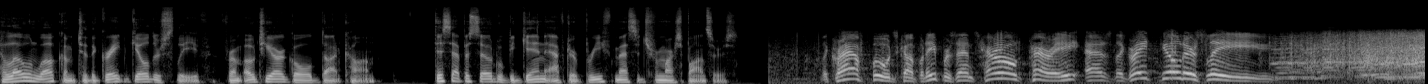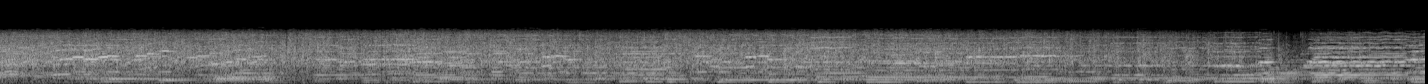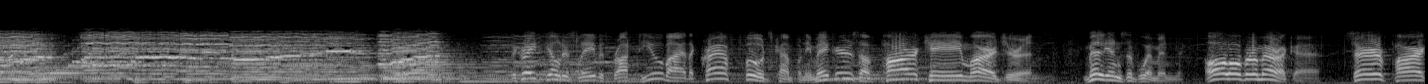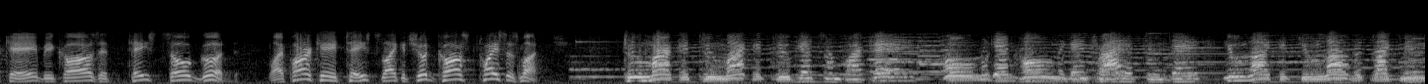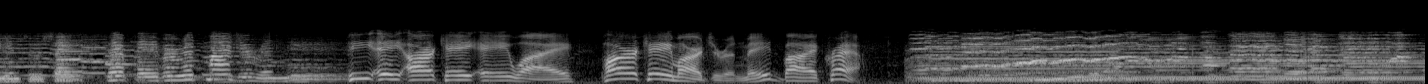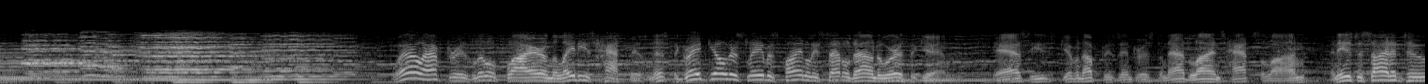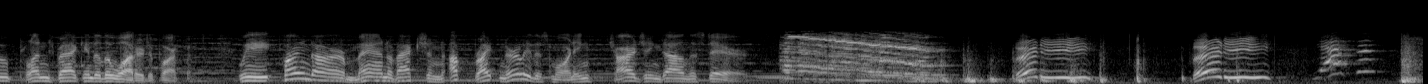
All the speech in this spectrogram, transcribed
Hello and welcome to The Great Gildersleeve from OTRGold.com. This episode will begin after a brief message from our sponsors. The Kraft Foods Company presents Harold Peary as the Great Gildersleeve. Gildersleeve is brought to you by the Kraft Foods Company, makers of Parkay Margarine. Millions of women all over America serve Parkay because it tastes so good. Why, Parkay tastes like it should cost twice as much. To market, to market, to get some Parkay. Home again, home again, try it today. You like it, you love it, like millions who say their favorite margarine is. P A R K A Y, Parkay Margarine, made by Kraft. Well, after his little flyer in the ladies' hat business, the great Gildersleeve has finally settled down to earth again. Yes, he's given up his interest in Adeline's hat salon, and he's decided to plunge back into the water department. We find our man of action up bright and early this morning, charging down the stairs. Birdie! Birdie! Yes, sir?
